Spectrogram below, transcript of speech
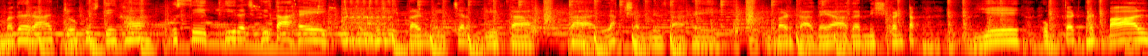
मगर आज जो कुछ देखा उससे धीरज हिलता है। मुझे कर्ण में चरम वीरता का लक्षण मिलता है। बढ़ता गया अगर निष्कंटक, ये उपतट भट बाल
